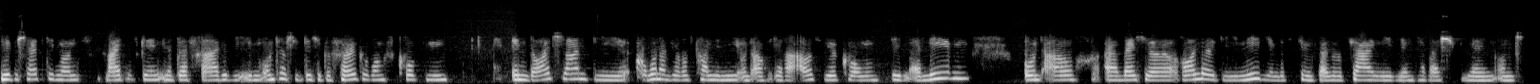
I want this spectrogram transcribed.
wir beschäftigen uns weitestgehend mit der Frage, wie eben unterschiedliche Bevölkerungsgruppen in Deutschland die Coronavirus-Pandemie und auch ihre Auswirkungen eben erleben und auch äh, welche Rolle die Medien bzw. sozialen Medien dabei spielen. Und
